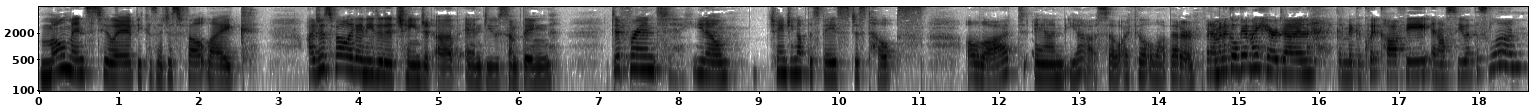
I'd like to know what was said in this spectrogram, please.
moments to it because I just felt like, I just felt like I needed to change it up and do something different. You know, changing up the space just helps a lot and yeah so I feel a lot better but I'm gonna go get my hair done gonna make a quick coffee and I'll see you at the salon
